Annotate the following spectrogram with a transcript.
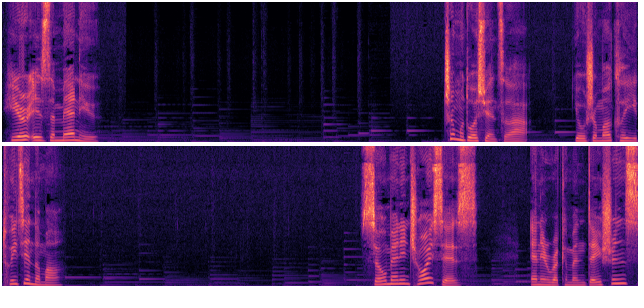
here is the menu. 这么多选择啊，有什么可以推荐的吗？So many choices. Any recommendations?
